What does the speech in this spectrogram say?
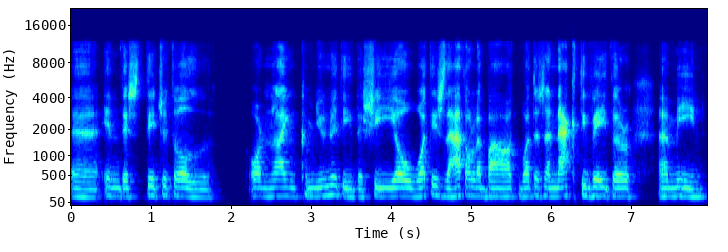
uh, in this digital online community, the SheEO. What is that all about? What does an activator uh, mean?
